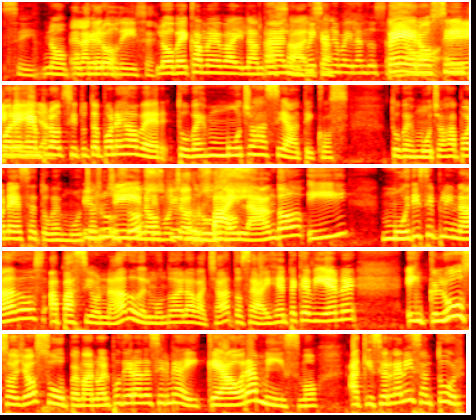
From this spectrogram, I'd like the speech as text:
Sí, no, porque es la que lo, tú dices. Lo bécame bailando ah, salsa. Lo bailando salsa. Pero sí, por ejemplo, si tú te pones a ver, tú ves muchos asiáticos, tú ves muchos japoneses, tú ves muchos chinos, muchos bailando y muy disciplinados, apasionados del mundo de la bachata. O sea, hay gente que viene, incluso yo supe, Manuel pudiera decirme ahí, que ahora mismo aquí se organizan tour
